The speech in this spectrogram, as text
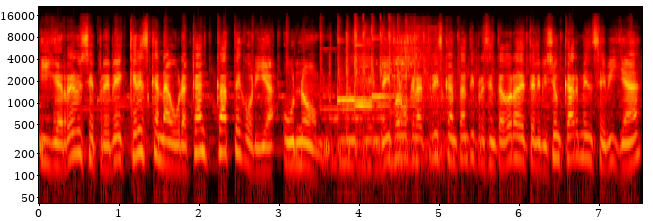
y Guerrero y se prevé crezcan a huracán categoría 1. Le informó que la actriz, cantante y presentadora de televisión Carmen Sevilla,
